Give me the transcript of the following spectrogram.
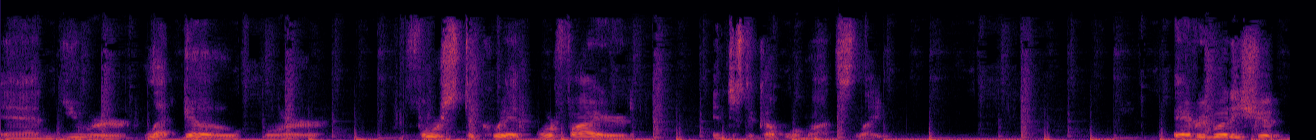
and you were let go or forced to quit or fired in just a couple of months like everybody should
